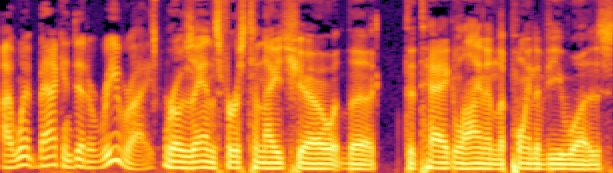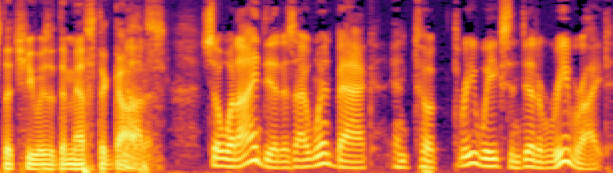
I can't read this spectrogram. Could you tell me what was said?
I went back and did a rewrite, Roseanne's first Tonight Show, the the tagline and the point of view was that she was a domestic goddess. So what I did is I went back and took three weeks and did a rewrite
